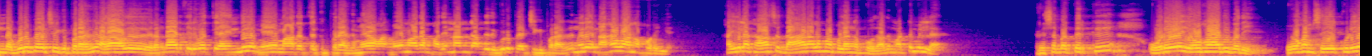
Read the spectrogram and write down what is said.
இந்த குரு பயிற்சிக்கு பிறகு அதாவது ரெண்டாயிரத்தி இருபத்தி ஐந்து மே மாதத்துக்கு பிறகு மே மே மாதம் பதினான்காம் தேதி குரு பயிற்சிக்கு பிறகு நிறைய நகை வாங்க போறீங்க. கையில காசு தாராளமா புழங்க போகுது அது மட்டும் இல்ல ரிஷபத்திற்கு ஒரே யோகாதிபதி யோகம் செய்யக்கூடிய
